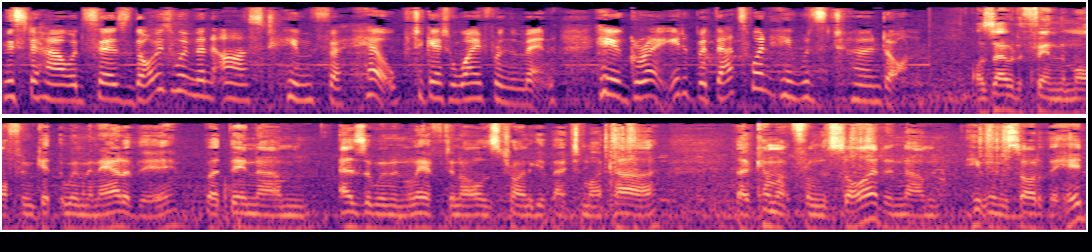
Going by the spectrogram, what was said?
Mr. Howard says those women asked him for help to get away from the men. He agreed, but that's when he was turned on. I was able to fend them off and get the women out of there, but then um, as the women left and I was trying to get back to my car, they've come up from the side and um, hit me in the side of the head.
